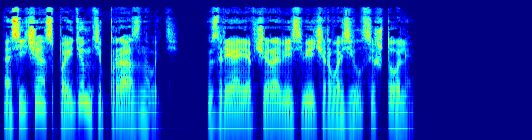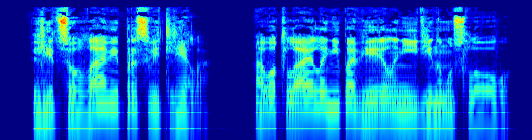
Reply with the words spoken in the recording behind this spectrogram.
А сейчас пойдемте праздновать. Зря я вчера весь вечер возился, что ли?» Лицо Лави просветлело. А вот Лайла не поверила ни единому слову,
